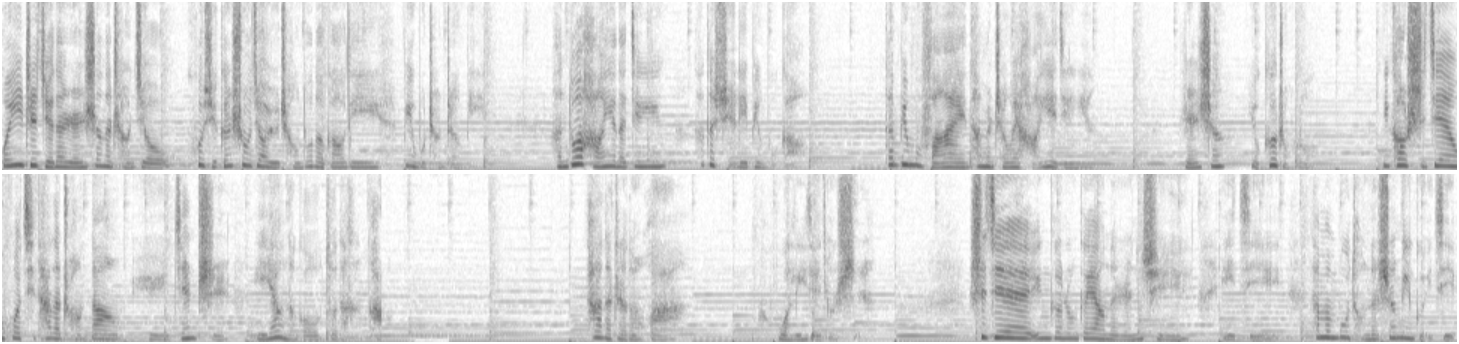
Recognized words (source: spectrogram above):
我一直觉得人生的成就或许跟受教育程度的高低并不成正比。很多行业的精英，他的学历并不高，但并不妨碍他们成为行业精英。人生有各种路。”依靠实践或其他的闯荡与坚持一样，能够做得很好。他的这段话，我理解就是：世界因各种各样的人群以及他们不同的生命轨迹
